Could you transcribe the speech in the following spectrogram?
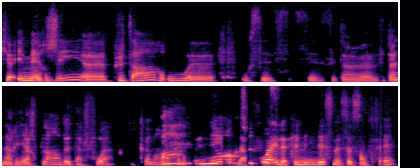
qui a émergé euh, plus tard ou, ou c'est un, un arrière-plan de ta foi? Comment, Ah, comment non, la foi et le féminisme se sont faits?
